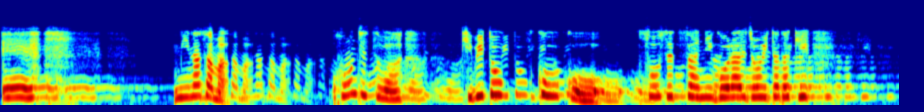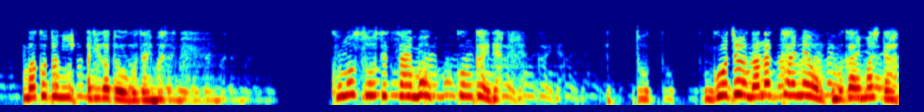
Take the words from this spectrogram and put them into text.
ええ、皆様、本日は、きびと高校創設祭にご来場いただき、誠にありがとうございます。この創設祭も今回で、と、57回目を迎えました。え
